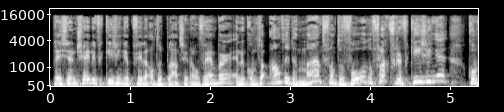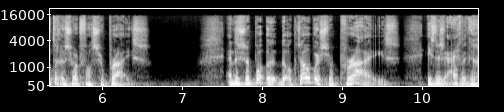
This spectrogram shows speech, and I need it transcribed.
presidentiële verkiezingen vinden altijd plaats in november. En dan komt er altijd een maand van tevoren, vlak voor de verkiezingen, komt er een soort van surprise. En de, surpo- de Oktober Surprise is dus eigenlijk een,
